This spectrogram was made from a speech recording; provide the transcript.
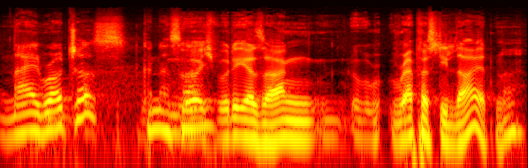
Nile Rogers, kann das Ja, sein? ich würde ja sagen, Rappers Delight, ne?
